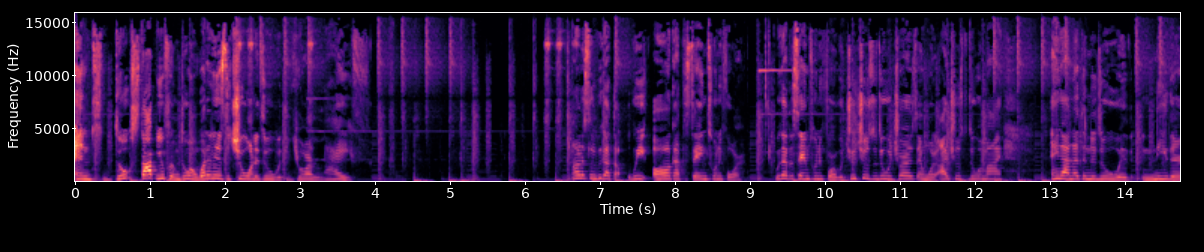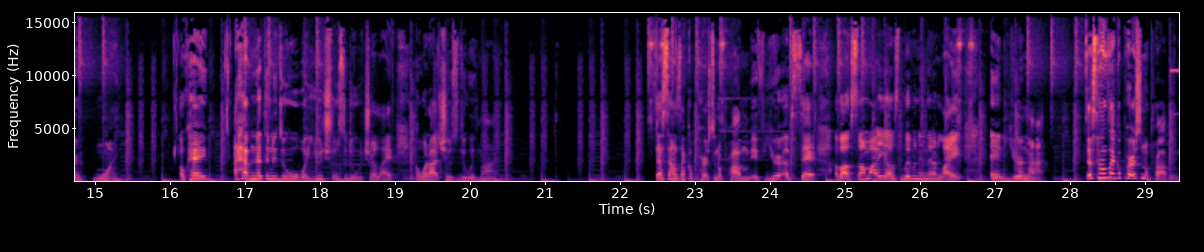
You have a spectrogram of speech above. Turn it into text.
and do, stop you from doing what it is that you want to do with your life. Honestly, we got the we all got the same 24. We got the same 24. What you choose to do with yours and what I choose to do with mine ain't got nothing to do with neither one. Okay? I have nothing to do with what you choose to do with your life and what I choose to do with mine. That sounds like a personal problem. If you're upset about somebody else living in their light and you're not, that sounds like a personal problem.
